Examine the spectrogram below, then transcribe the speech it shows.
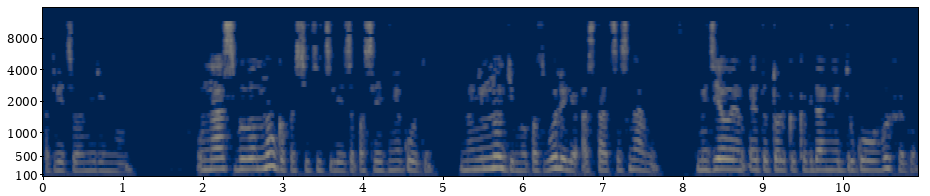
ответила Мириниан. У нас было много посетителей за последние годы, но немногим мы позволили остаться с нами. Мы делаем это только когда нет другого выхода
